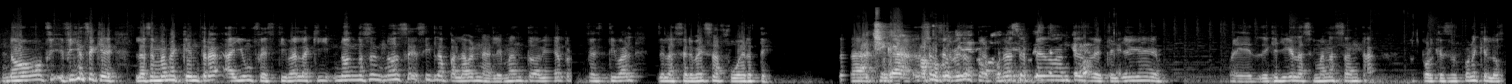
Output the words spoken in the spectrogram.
No, fíjense que la semana que entra hay un festival aquí, no, no, sé, no sé decir la palabra en alemán todavía, pero festival de la cerveza fuerte. ah, chingada. cervezas para ponerse pedo antes de que llegue eh, de que llegue la Semana Santa, pues porque se supone que los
